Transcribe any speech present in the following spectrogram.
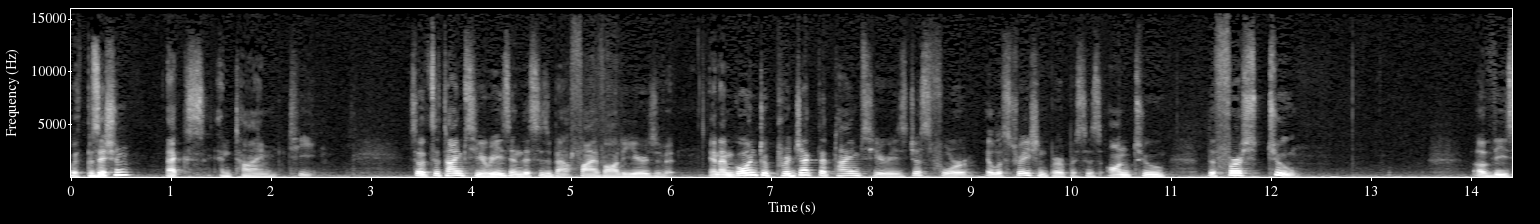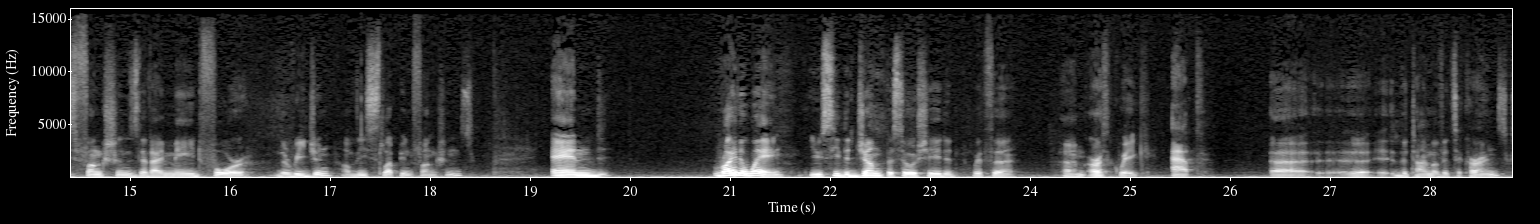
with position, x, and time, t. So it's a time series, and this is about five odd years of it. And I'm going to project that time series just for illustration purposes onto the first two of these functions that I made for the region of these Slepian functions. And right away, you see the jump associated with the um, earthquake at uh, uh, the time of its occurrence.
